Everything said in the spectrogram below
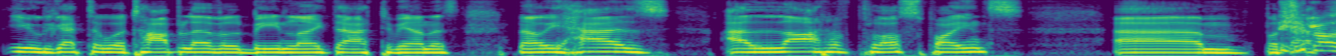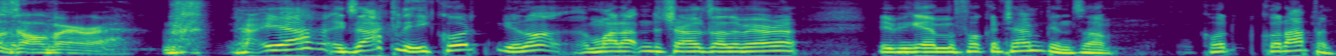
you'll get to a top level being like that. To be honest, now he has a lot of plus points. Um, but Charles Oliveira. yeah, exactly. He could, you know. And what happened to Charles Oliveira? He became a fucking champion. So could could happen.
